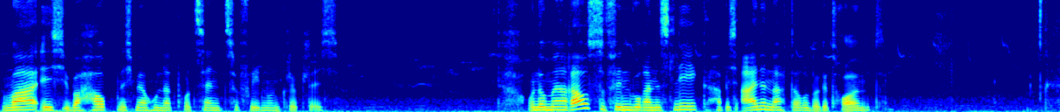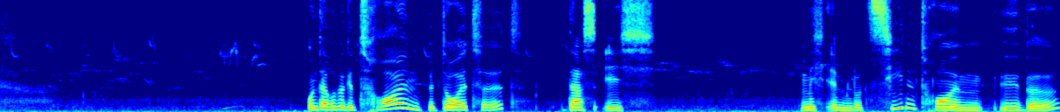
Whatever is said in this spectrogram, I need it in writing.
war ich überhaupt nicht mehr 100% zufrieden und glücklich. Und um herauszufinden, woran es liegt, habe ich eine Nacht darüber geträumt. Und darüber geträumt bedeutet, dass ich mich im luziden Träumen übe.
